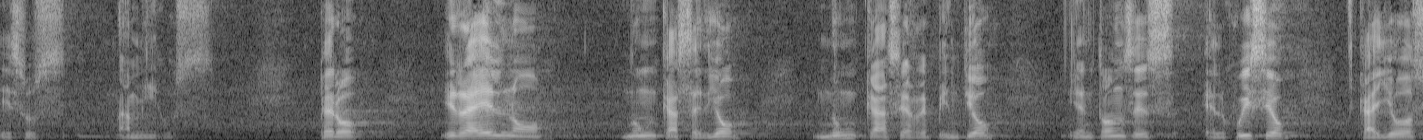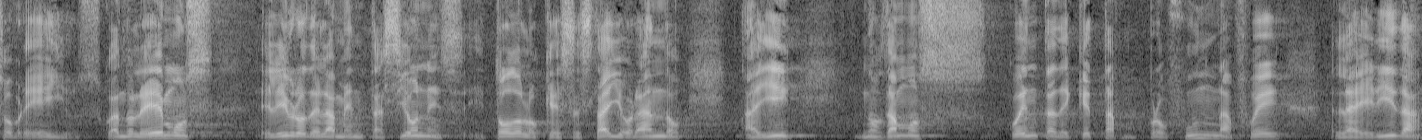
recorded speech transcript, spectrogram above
y sus amigos. Pero Israel no, nunca cedió, nunca se arrepintió y entonces el juicio cayó sobre ellos. Cuando leemos el libro de lamentaciones y todo lo que se está llorando allí, nos damos cuenta de qué tan profunda fue la herida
